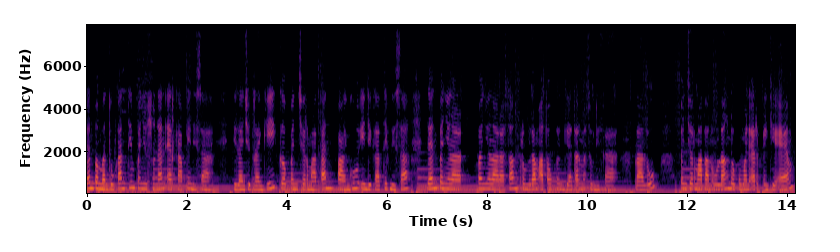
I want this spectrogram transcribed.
dan pembentukan tim penyusunan RKP desa. Dilanjut lagi ke pencermatan pagu indikatif desa dan penyelarasan program atau kegiatan masuk desa. Lalu, pencermatan ulang dokumen RPJM,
